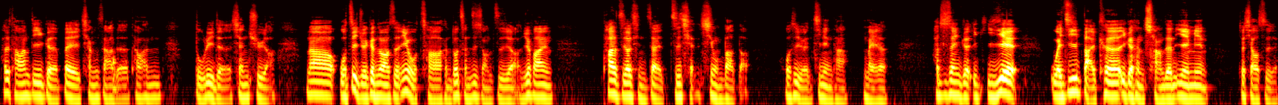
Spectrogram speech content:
他是台湾第一个被枪杀的台湾独立的先驱啊。那我自己觉得更重要的是，因为我查很多陈志雄资料，你就发现他的资料请在之前新闻报道，或是有人纪念他没了，他就剩一个一一页维基百科一个很长的页面就消失了。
